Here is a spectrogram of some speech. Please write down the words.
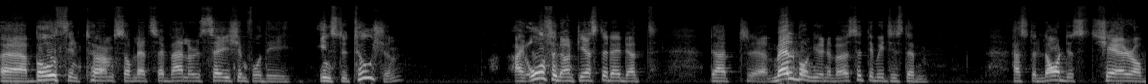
uh, both in terms of, let's say, valorization for the institution. I also learned yesterday that, that uh, Melbourne University, which is the, has the largest share of,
